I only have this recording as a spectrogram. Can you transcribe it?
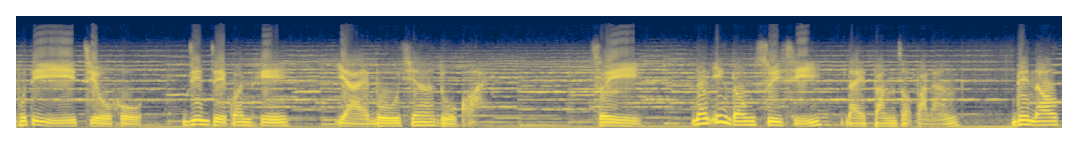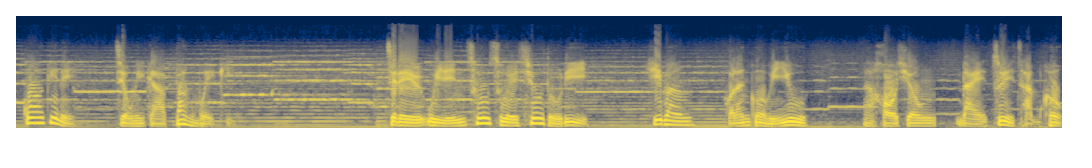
不低于祝福人际关系也会无声如快。所以，咱应当随时来帮助别人，然后赶紧的。将伊甲放袂记，这个为人处事的小道理，希望互咱各朋友啊互相来做参考。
